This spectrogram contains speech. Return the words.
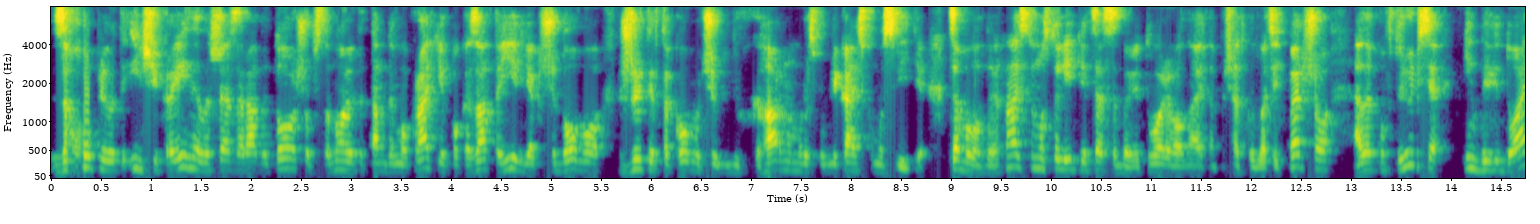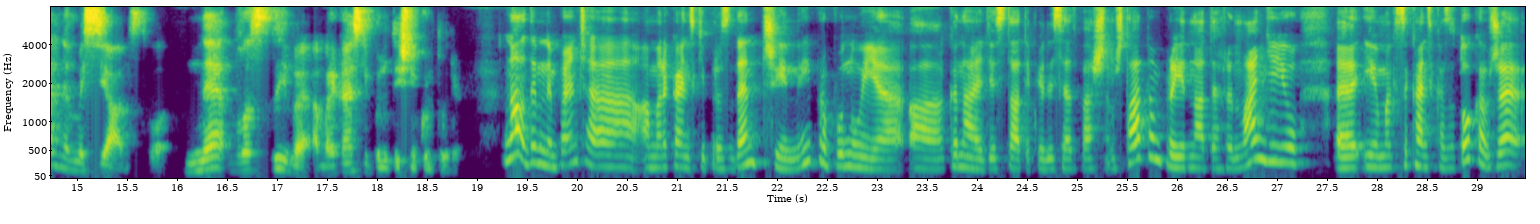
захоплювати інші країни лише заради того, щоб встановити там демократію, показати їм, як чудово жити в такому гарному республіканському світі. Це було в 19 столітті. Це себе відтворювало навіть на початку 21-го. Але повторюся, індивідуальне месіанство не властиве американській політичній культурі. Ну, тим не менше, американський президент чинний пропонує Канаді стати 51-м штатом, приєднати Гренландію, е, і мексиканська затока вже е,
